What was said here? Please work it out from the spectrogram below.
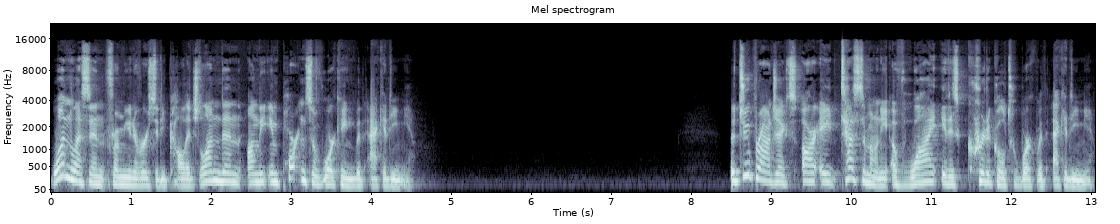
One lesson from University College London on the importance of working with academia. The two projects are a testimony of why it is critical to work with academia.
